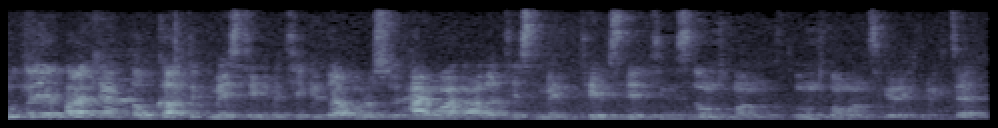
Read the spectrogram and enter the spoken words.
bunları yaparken avukatlık mesleğini ve Tekirdağ Barosu'nu her manada teslim et, temsil ettiğinizi unutmamanız, unutmamanız gerekmekte.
